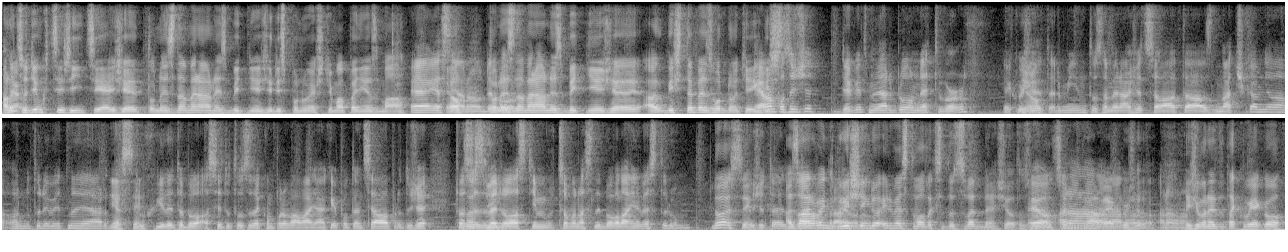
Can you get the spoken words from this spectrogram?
Ale Jo. co tím chci říct je, že to neznamená nezbytně, že disponuješ těma penězma. Je, jasně, ano, to neznamená nezbytně, že a když tebe zhodnotí, Já když, mám pocit, že 9 miliard bylo net worth, jakože Jo. termín, to znamená, že celá ta značka měla hodnotu 9 miliard. Jasně. V tu chvíli to bylo asi to, co se zakomponovává nějaký potenciál, protože ta se Jasně. zvedla s tím, co ona slibovala investorům. No jasně. Takže to je- a je zároveň, to právě když někdo investoval, tak se to zvedne, že jo, to zhodnocení ano, ano, právě, ano, jakože ano, ano, ano. Takže on je to takový jako,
